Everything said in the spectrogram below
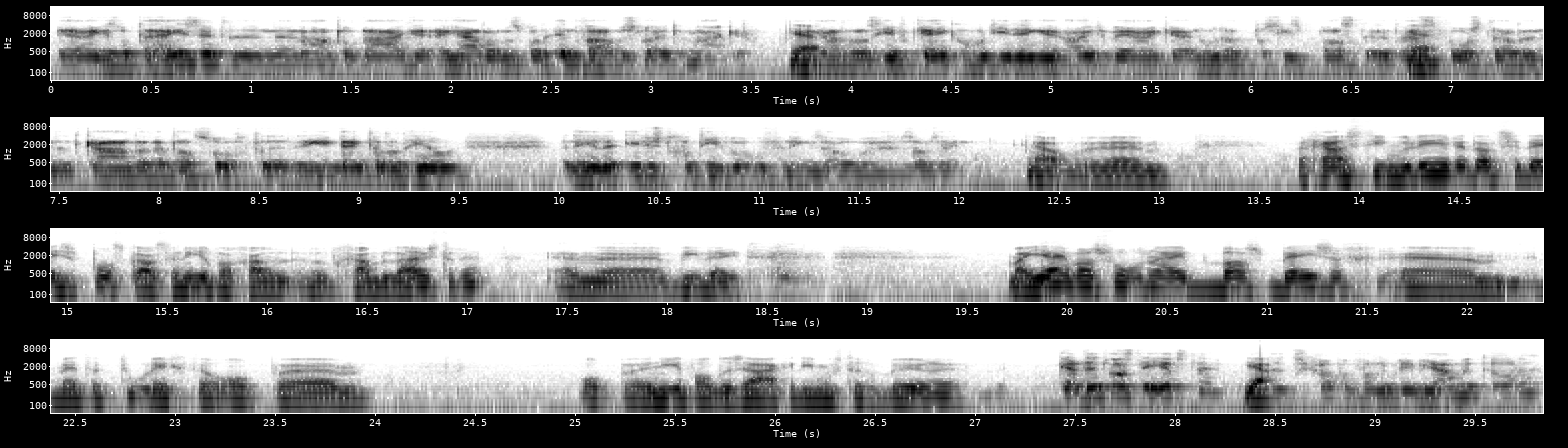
ergens op de hei zitten een aantal dagen en ga dan eens wat invaarbesluiten maken. Ja. Ga dan eens even kijken hoe die dingen uitwerken en hoe dat precies past in het wetsvoorstel, in het kader en dat soort uh, dingen. Ik denk dat dat heel, een hele illustratieve oefening zou, uh, zou zijn. Nou, uh, we gaan stimuleren dat ze deze podcast in ieder geval gaan, gaan beluisteren. En eh, wie weet. Maar jij was volgens mij Bas, bezig uh, met het toelichten op, uh, op in ieder geval de zaken die moesten gebeuren. Ja, dit was de eerste, ja. het schrappen van de BBA-methode.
